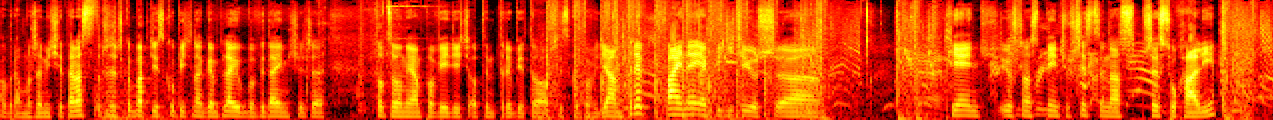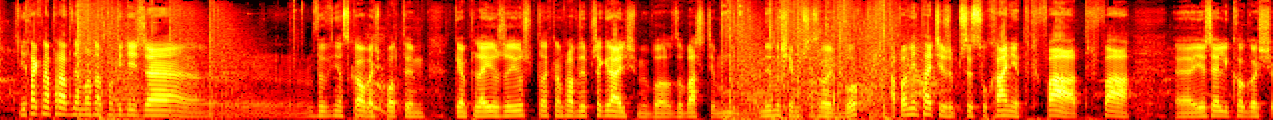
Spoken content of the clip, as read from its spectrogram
Dobra, możemy się teraz troszeczkę bardziej skupić na gameplayu, bo wydaje mi się, że to co miałem powiedzieć o tym trybie, to wszystko powiedziałem. Tryb fajny, jak widzicie już e, pięć, już nas pięciu, wszyscy nas przesłuchali. I tak naprawdę można powiedzieć, że e, wywnioskować po tym gameplayu, że już tak naprawdę przegraliśmy, bo zobaczcie, my musimy przesłuchać dwóch, a pamiętajcie, że przesłuchanie trwa, trwa. E, Jeżeli kogoś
